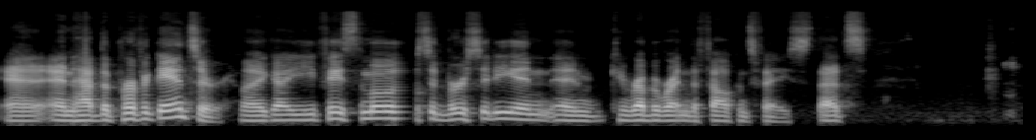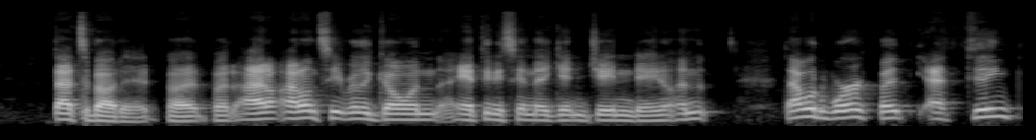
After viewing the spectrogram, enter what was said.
and, and have the perfect answer. Like uh, he faced the most adversity and, and can rub it right in the Falcons' face. That's that's about it. But but I don't I don't see it really going. Anthony saying they getting Jayden Daniel, and that would work. But I think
